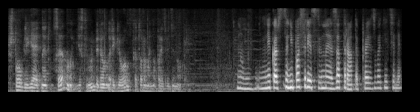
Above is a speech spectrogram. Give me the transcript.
Что влияет на эту цену, если мы берем регион, в котором оно произведено? Ну, мне кажется, непосредственные затраты производителя.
